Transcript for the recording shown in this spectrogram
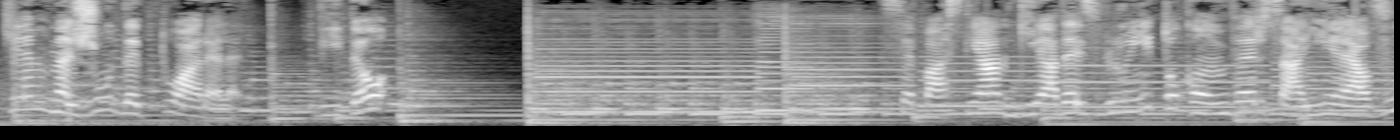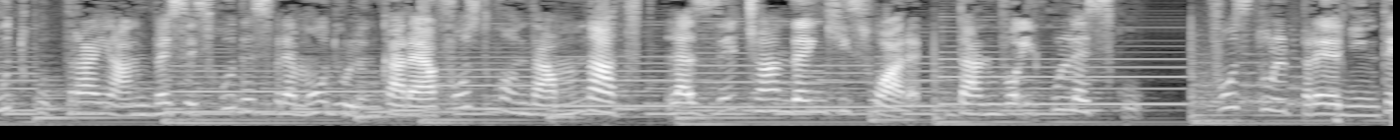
cheme judectoarele. Video Sebastian Ghi a dezvluit o conversație avut cu Traian Besescu despre modul în care a fost condamnat, la 10 ani de închisoare, Dan Voiculescu. Fostul președinte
